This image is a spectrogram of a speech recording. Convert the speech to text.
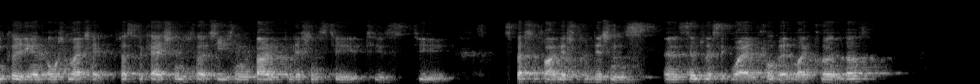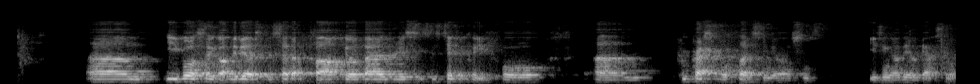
including an automatic specification, so it's using the boundary conditions to, to, to specify initial conditions in a simplistic way, a little bit like Fluent does. Um, you've also got the ability to set up far field boundaries. This is typically for um, compressible flow simulations using ideal gas law.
